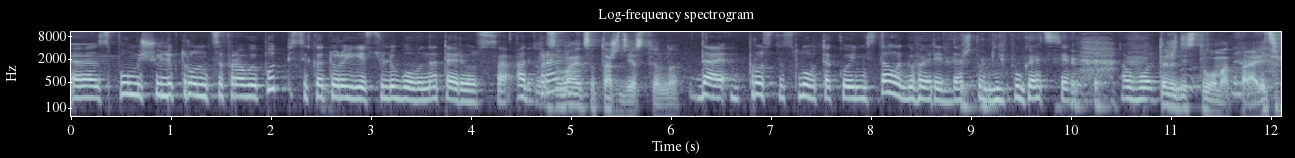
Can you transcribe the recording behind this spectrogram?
э, с помощью электронно-цифровой подписи, которая есть у любого нотариуса, Это отправить называется тождественно. Да, просто слово такое не стала говорить, да, чтобы не пугать всех. Вот. Тождеством отправить.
